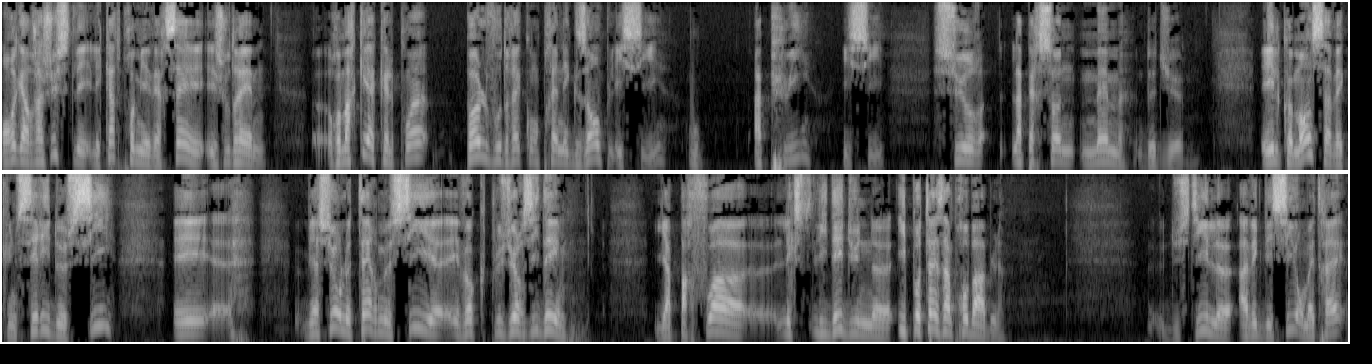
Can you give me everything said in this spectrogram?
On regardera juste les, quatre premiers versets et, je voudrais euh, remarquer à quel point Paul voudrait qu'on prenne exemple ici, ou appui ici, sur la personne même de Dieu. Et il commence avec une série de si, et euh, bien sûr le terme si évoque plusieurs idées il y a parfois euh, l'idée d'une euh, hypothèse improbable. Du style, euh, avec des si, on mettrait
